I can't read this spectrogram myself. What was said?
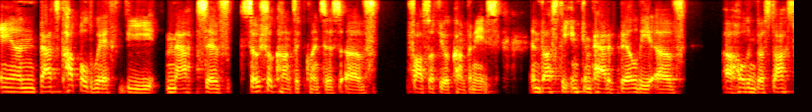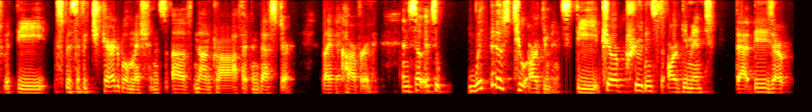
And that's coupled with the massive social consequences of fossil fuel companies and thus the incompatibility of uh, holding those stocks with the specific charitable missions of nonprofit investor like Harvard. And so it's with those two arguments, the pure prudence argument that these are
